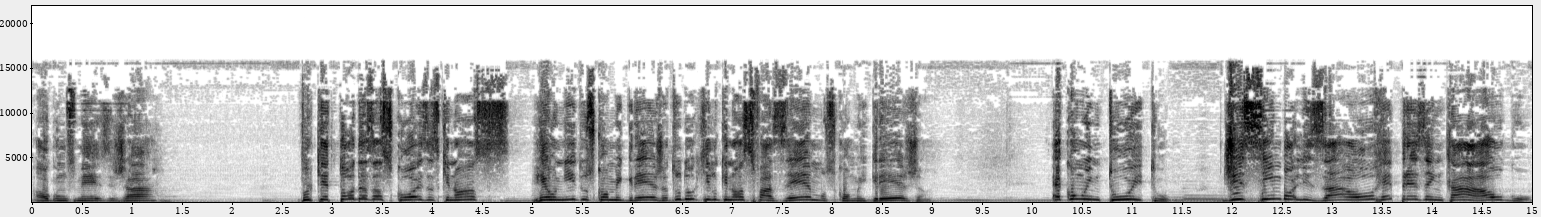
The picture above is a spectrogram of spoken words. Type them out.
há alguns meses já. Porque todas as coisas que nós reunidos como igreja, tudo aquilo que nós fazemos como igreja, é com o intuito de simbolizar ou representar algo,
